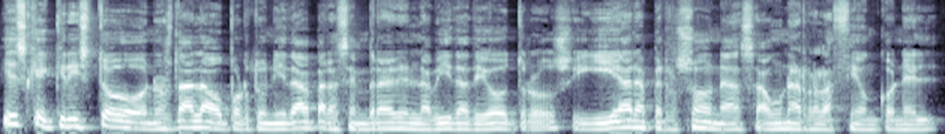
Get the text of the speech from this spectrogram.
Y es que Cristo nos da la oportunidad para sembrar en la vida de otros y guiar a personas a una relación con Él.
